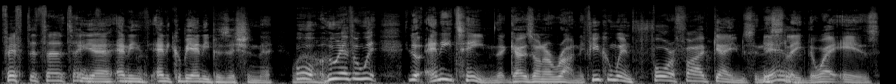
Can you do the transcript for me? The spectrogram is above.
Fifth to thirteenth. Yeah, any any could be any position there, or whoever win. Look, any team that goes on a run, if you can win four or five games in this Yeah. league the way it is,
